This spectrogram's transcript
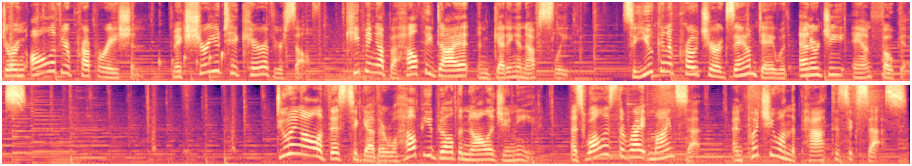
during all of your preparation, make sure you take care of yourself, keeping up a healthy diet and getting enough sleep, so you can approach your exam day with energy and focus. Doing all of this together will help you build the knowledge you need as well as the right mindset, and put you on the path to success.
